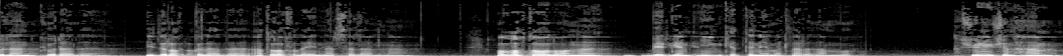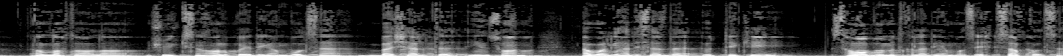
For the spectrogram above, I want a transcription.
bilan ko'radi idroq qiladi atrofidagi narsalarni. Alloh taoloni bergan eng katta ne'matlaridan bu. Shuning uchun ham alloh taolo shu ikkisini olib qo'yadigan bo'lsa basharti inson avvalgi hadislarda o'tdiki savob umid qiladigan bo'lsa ehtisob qilsa.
